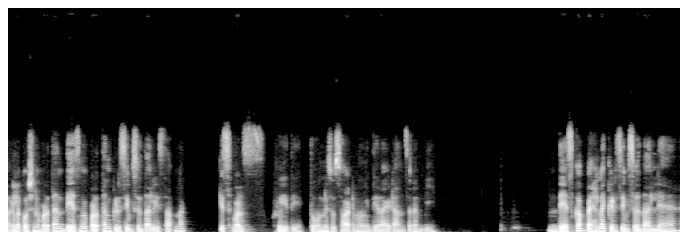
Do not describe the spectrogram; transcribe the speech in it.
अगला क्वेश्चन पढ़ते हैं, देश में प्रथम कृषि विश्वविद्यालय की स्थापना किस वर्ष हुई थी? तो 1960 में हुई थी राइट आंसर है बी देश का पहला कृषि विश्वविद्यालय है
